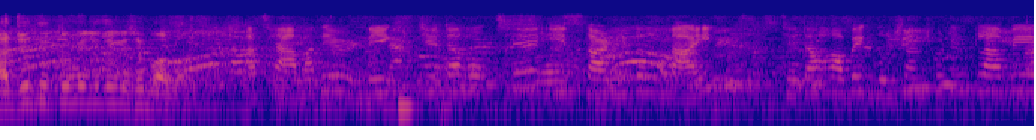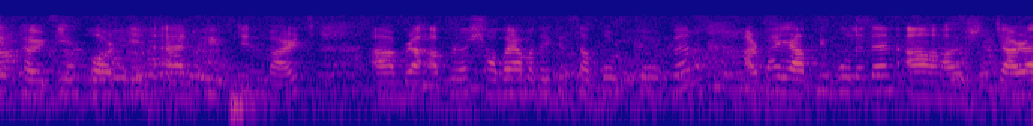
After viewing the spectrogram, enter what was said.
আর যদি তুমি যদি কিছু বলো। আচ্ছা আমাদের নেক্সট যেটা হচ্ছে, ঈদ কার্নিভাল নাইট, যেটা হবে গুলশান শুটিং ক্লাবে thirteen fourteen and fifteen March আমরা আপনারা সবাই আমাদেরকে সাপোর্ট করবেন। আর ভাই আপনি বলে দেন যারা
